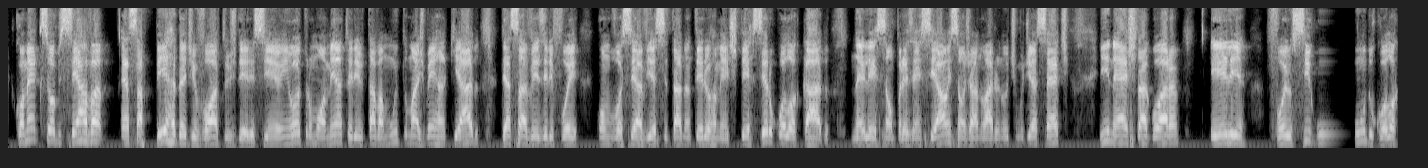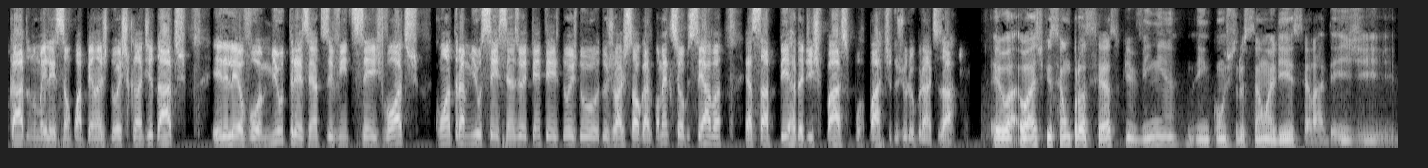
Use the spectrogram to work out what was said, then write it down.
Como é que você observa essa perda de votos dele? Se em outro momento ele estava muito mais bem ranqueado, dessa vez ele foi, como você havia citado anteriormente, terceiro colocado na eleição presencial em São Januário no último dia 7, e nesta agora ele foi o segundo colocado numa eleição com apenas dois candidatos. Ele levou 1.326 votos contra 1.682 do, do Jorge Salgado. Como é que você observa essa perda de espaço por parte do Júlio Brandt, Zarco? Eu, eu acho que isso é um processo que vinha em construção ali, sei lá, desde,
